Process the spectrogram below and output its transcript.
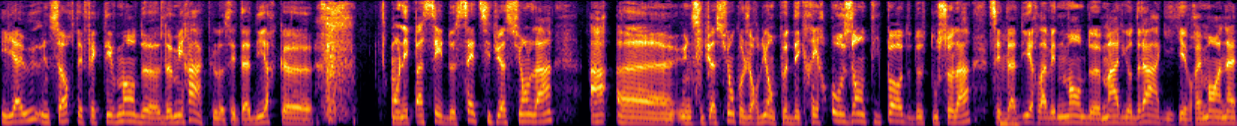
Il y a eu une sorte effectivement de, de miracle, c'est-à-dire que on est passé de cette situation-là à euh, une situation qu'aujourd'hui on peut décrire aux antipodes de tout cela, c'est-à-dire mmh. l'avènement de Mario Draghi, qui est vraiment un,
